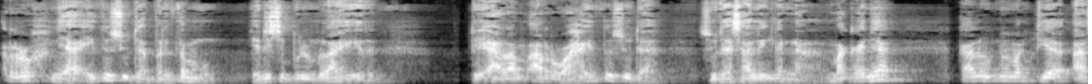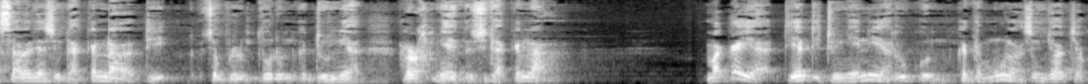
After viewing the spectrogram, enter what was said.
rohnya itu sudah bertemu. Jadi sebelum lahir di alam arwah itu sudah sudah saling kenal. Makanya kalau memang dia asalnya sudah kenal di sebelum turun ke dunia rohnya itu sudah kenal maka ya dia di dunia ini ya rukun, ketemu langsung cocok.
